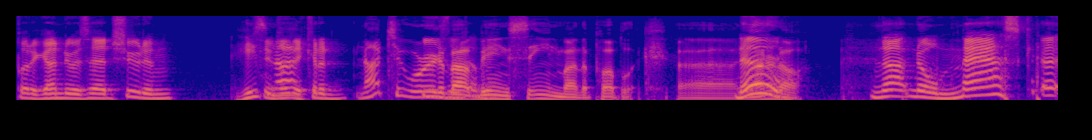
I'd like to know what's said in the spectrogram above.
put a gun to his head, shoot him, He's Seems like not they not too worried about being seen by the public. Uh, No. not at all. not no mask. Uh,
